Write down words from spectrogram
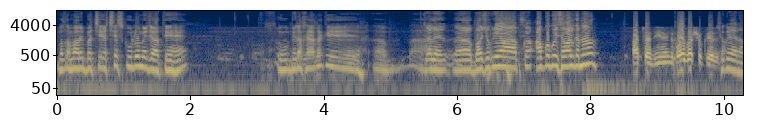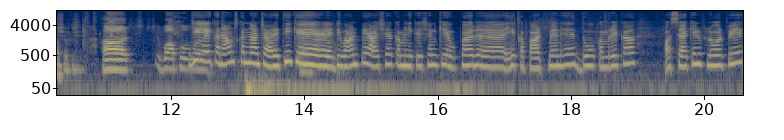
مطلب ہمارے بچے اچھے اسکولوں میں جاتے ہیں۔ تو میرا خیال ہے کہ چلے بہت شکریہ آپ کا آپ کو کوئی سوال کرنا ہے اور؟ اچھا جی بہت بہت شکریہ۔ شکریہ جناب۔ کو- جی ایک اناؤنس کرنا چاہ رہی تھی کہ دیوان پہ عائشہ کمیونیکیشن کے اوپر ایک اپارٹمنٹ ہے، دو کمرے کا، اور سیکنڈ فلور پہ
